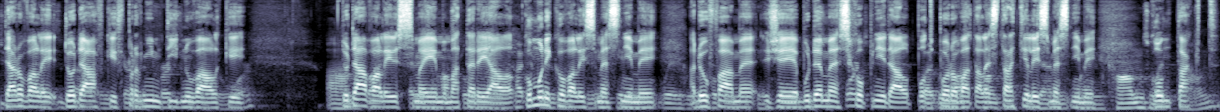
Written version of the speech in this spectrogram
darovali dodávky v prvním týdnu války. Dodávali jsme jim materiál, komunikovali jsme s nimi a doufáme, že je budeme schopni dál podporovat, ale ztratili jsme s nimi kontakt.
